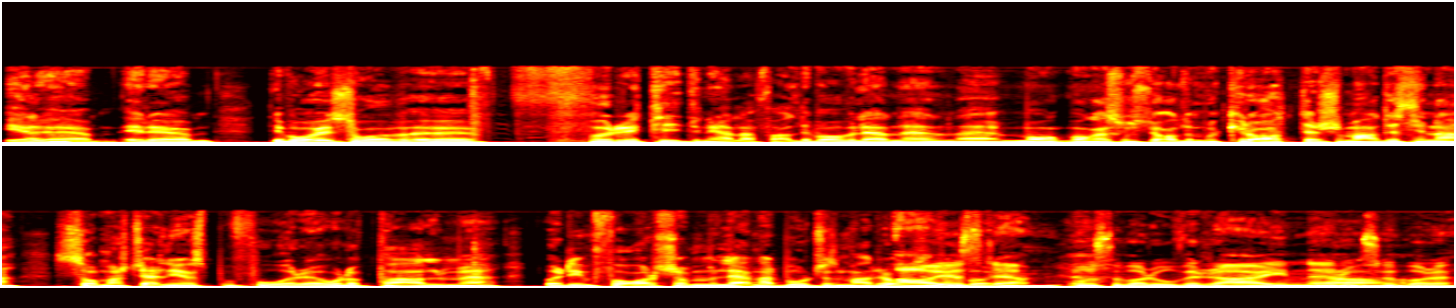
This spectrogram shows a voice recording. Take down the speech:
Är det, är det, det var ju så eh, förr i tiden i alla fall. Det var väl en, en, eh, må, många socialdemokrater som hade sina sommarställen just på Fårö. Olof Palme. Var det din far som, Lennart Bodström som hade det också Ja, just det. Och så var det Ove Rainer Ja. och så var det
